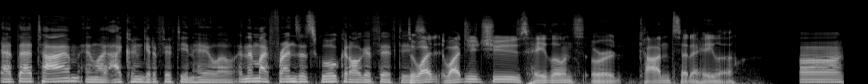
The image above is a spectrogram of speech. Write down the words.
at that time and like I couldn't get a 50 in Halo. And then my friends at school could all get 50s. So why why'd you choose Halo and, or COD instead of Halo? Uh,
